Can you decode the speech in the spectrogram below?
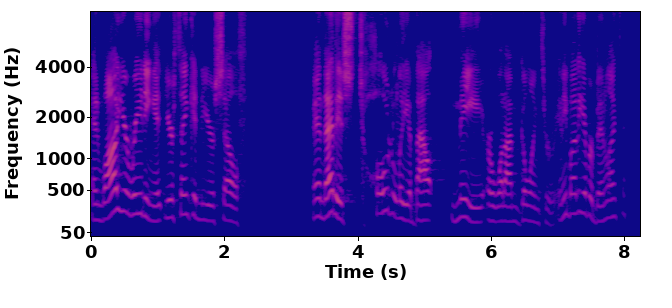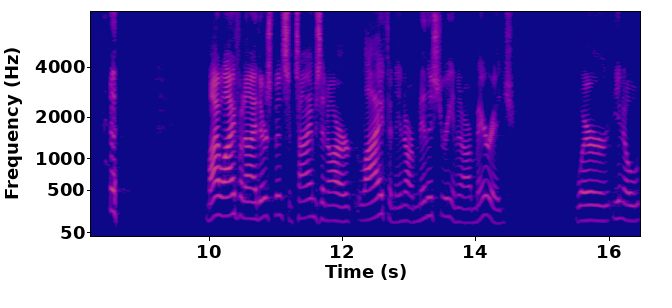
and while you're reading it, you're thinking to yourself, man, that is totally about me or what I'm going through? Anybody ever been like that? My wife and I, there's been some times in our life and in our ministry and in our marriage where, you know,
